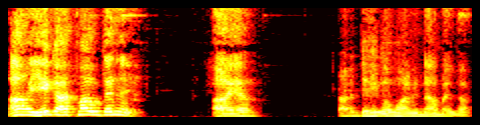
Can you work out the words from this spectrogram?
ആ ഏക ആത്മാവ് തന്നെ ആയ ആ ദൈവമാണ് നാം എല്ലാം.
